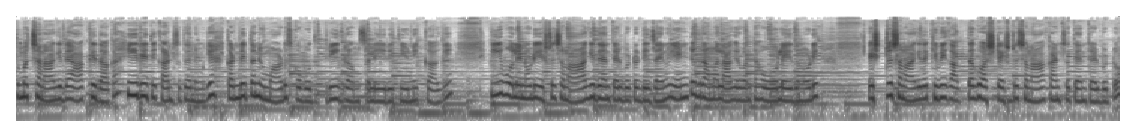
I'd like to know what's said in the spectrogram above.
ತುಂಬ ಚೆನ್ನಾಗಿದೆ ಹಾಕಿದಾಗ. ಈ ರೀತಿ ಕಾಣಿಸುತ್ತೆ ನಿಮಗೆ. ಖಂಡಿತ ನೀವು ಮಾಡಿಸ್ಕೋಬೋದು ತ್ರೀ ಗ್ರಾಮ್ಸಲ್ಲಿ ಈ ರೀತಿ ಯುನಿಕ್ಕಾಗಿ ಈ ಓಲೆ ನೋಡಿ ಎಷ್ಟು ಚೆನ್ನಾಗಿದೆ ಅಂತ ಹೇಳ್ಬಿಟ್ಟು ಡಿಸೈನು ಎಂಟು ಗ್ರಾಮಲ್ಲಿ ಆಗಿರುವಂತಹ ಓಲೆ ಇದು ನೋಡಿ ಎಷ್ಟು ಚೆನ್ನಾಗಿದೆ. ಕಿವಿಗೆ ಹಾಕ್ದಾಗೂ ಅಷ್ಟೇ ಎಷ್ಟು ಚೆನ್ನಾಗಿ ಕಾಣಿಸುತ್ತೆ ಅಂತ ಹೇಳ್ಬಿಟ್ಟು.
